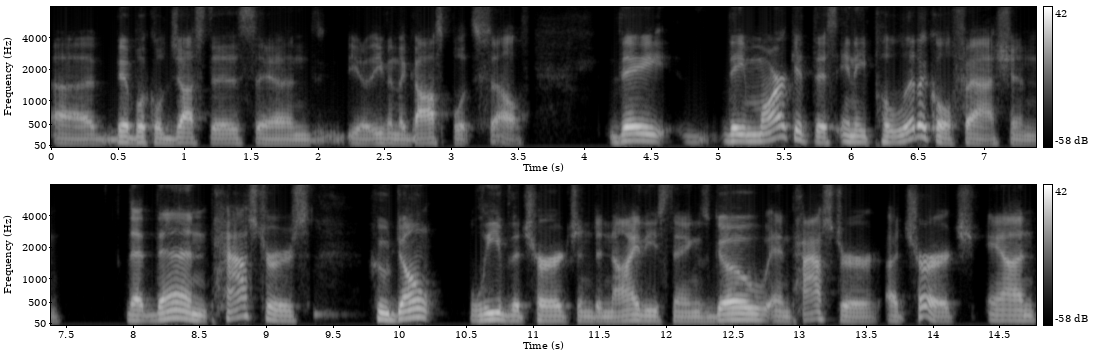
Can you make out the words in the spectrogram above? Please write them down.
uh, biblical justice and you know even the gospel itself they they market this in a political fashion that then pastors who don't leave the church and deny these things go and pastor a church and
